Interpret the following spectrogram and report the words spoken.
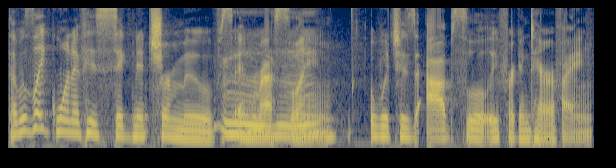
That was like one of his signature moves in mm-hmm. wrestling, which is absolutely freaking terrifying.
